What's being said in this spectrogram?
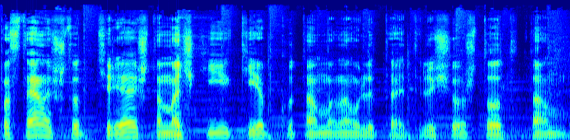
постоянно что-то теряешь, там очки, кепку, там она улетает, или еще что-то там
